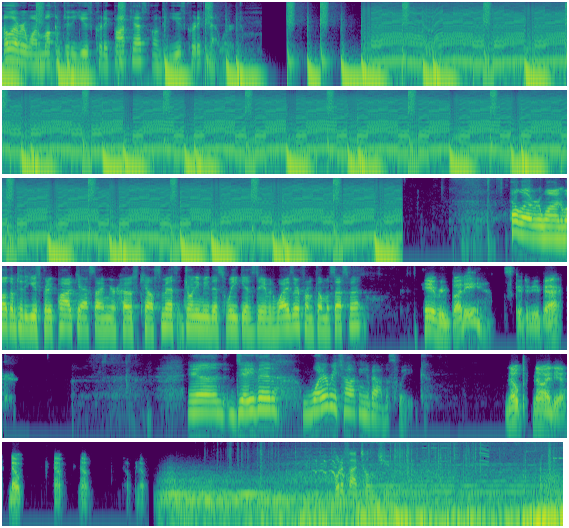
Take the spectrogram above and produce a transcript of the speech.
Hello, everyone. Welcome to the Youth Critic Podcast on the Youth Critic Network. Hello, everyone. Welcome to the Youth Critic Podcast. I'm your host, Kale Smith. Joining me this week is David Weiser from Film Assessment. Hey, everybody. It's good to be back. And David, what are we talking about this week? Nope, no idea. Nope, nope, nope, nope, nope. What if I told you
